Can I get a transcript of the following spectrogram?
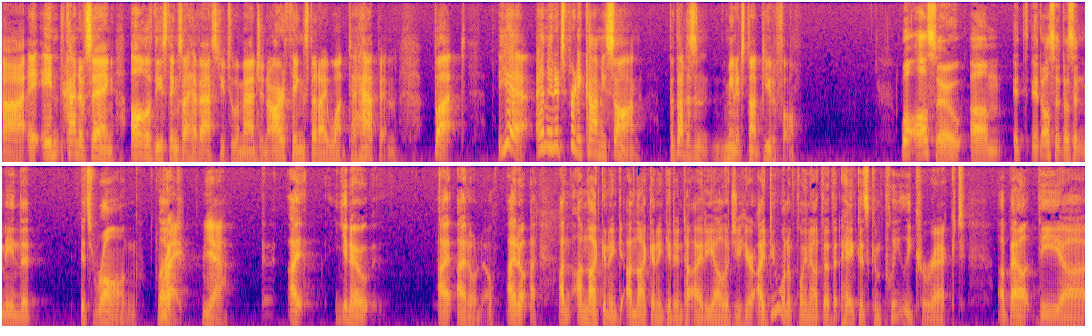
Uh, in kind of saying, all of these things I have asked you to imagine are things that I want to happen. But yeah, I mean, it's pretty commie song, but that doesn't mean it's not beautiful. Well, also, um, it it also doesn't mean that it's wrong. Like, right? Yeah. I, you know, I, I don't know. I don't. I, I'm I'm not gonna I'm not gonna get into ideology here. I do want to point out though that Hank is completely correct about the uh,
